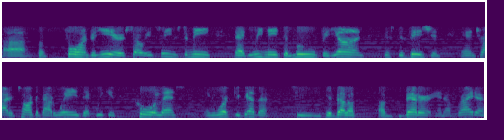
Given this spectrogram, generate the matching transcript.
uh, for 400 years. So it seems to me that we need to move beyond this division and try to talk about ways that we can coalesce and work together to develop a better and a brighter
